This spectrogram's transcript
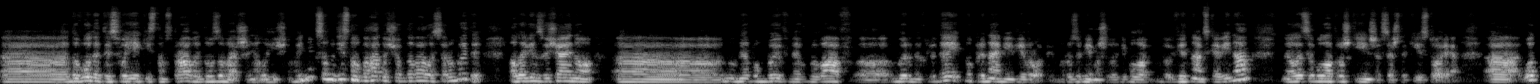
е, доводити свої якісь там справи до завершення логічного. І Ніксону дійсно багато що вдавалося робити, але він звичайно е, ну не бомбив, не вбивав е, мирних людей. Ну принаймні в Європі. Ми розуміємо, що тоді була в'єтнамська війна, але це була трошки інша все ж таки історія. Е, от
